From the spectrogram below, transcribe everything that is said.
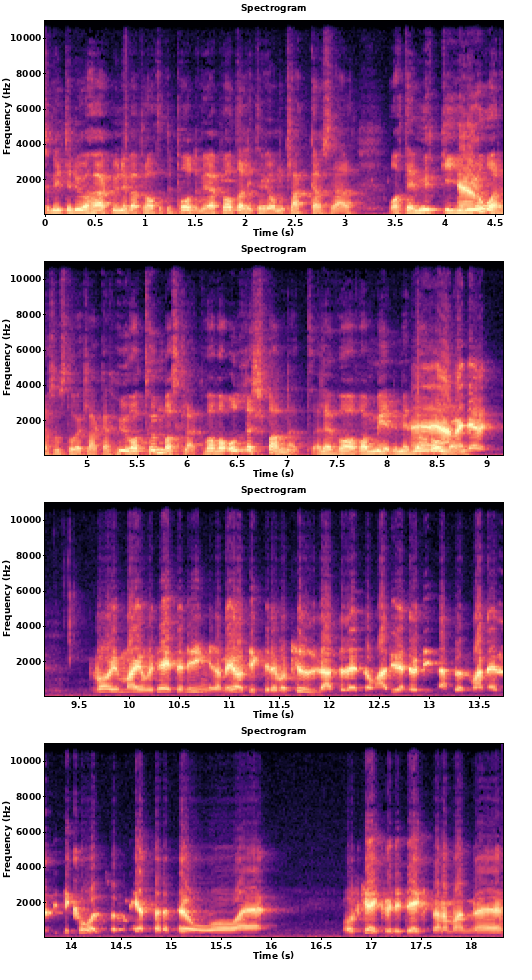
som inte du har hört nu när vi har pratat i podden, men vi har pratat lite om klackar och sådär. Och att det är mycket juniorer som står i klackar. Hur var Tumbas klack? Vad var åldersspannet? Eller vad var med, Ja, men medianåldern? det var ju majoriteten yngre, men jag tyckte det var kul vet, de hade ju ändå, alltså, de hade ändå lite koll så de hetsade på och, eh, och skrek väl lite extra när man eh,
